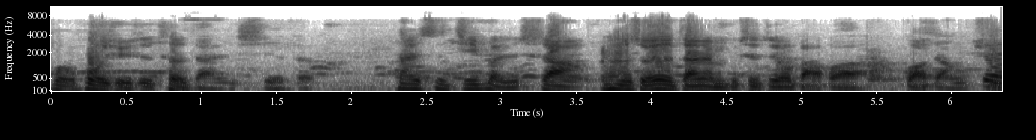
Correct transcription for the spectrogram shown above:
或或许是策展人写的，但是基本上我们所有的展览不是只有把画挂上去，对，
